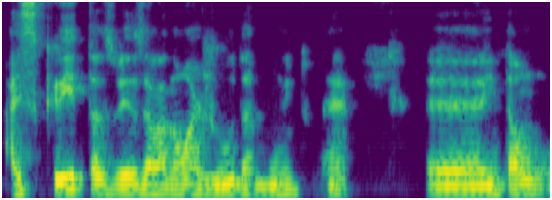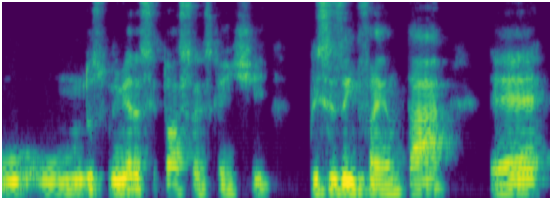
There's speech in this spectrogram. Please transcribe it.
a escrita, às vezes, ela não ajuda muito, né? É, então, o, uma das primeiras situações que a gente precisa enfrentar é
